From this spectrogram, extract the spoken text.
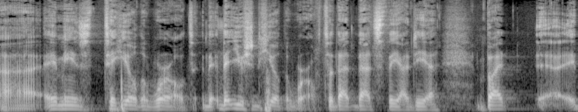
uh, it means to heal the world, th- that you should heal the world. So that, that's the idea. But uh,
